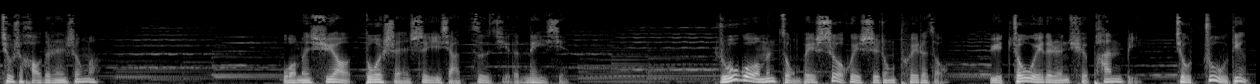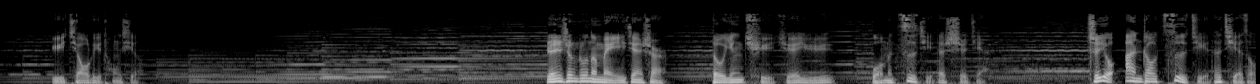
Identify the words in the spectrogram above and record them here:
就是好的人生吗？我们需要多审视一下自己的内心。如果我们总被社会时钟推着走，与周围的人去攀比，就注定与焦虑同行。人生中的每一件事儿，都应取决于我们自己的时间。只有按照自己的节奏，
